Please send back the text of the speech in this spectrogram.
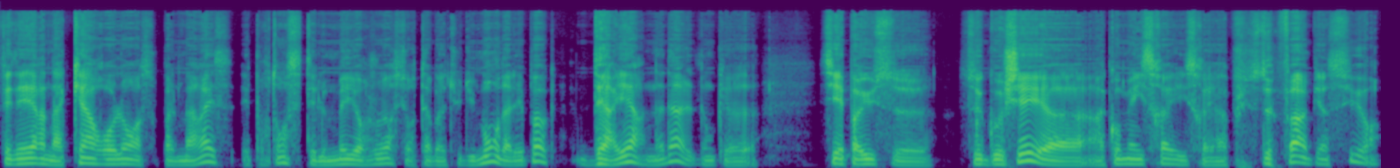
Federer n'a qu'un Roland à son palmarès, et pourtant c'était le meilleur joueur sur terre battue du monde à l'époque, derrière Nadal. Donc euh, s'il n'y avait pas eu ce, ce gaucher, à combien il serait? Il serait à plus de 20, bien sûr.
